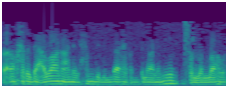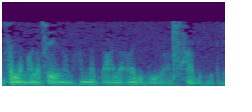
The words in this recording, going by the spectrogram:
و آخر دعوانا عن الحمد لله رب العالمين صلى الله وسلم على سيدنا محمد وعلى آله وأصحابه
